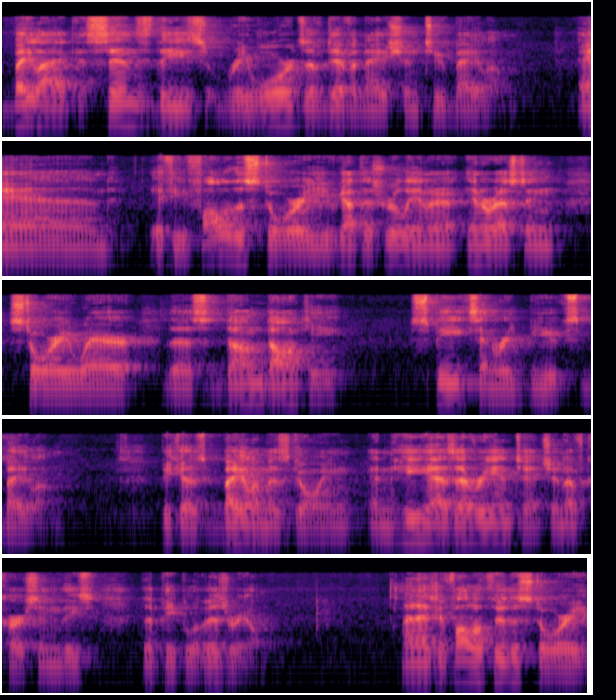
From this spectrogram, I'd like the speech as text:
Balak sends these rewards of divination to Balaam. And if you follow the story, you've got this really inter- interesting story where this dumb donkey speaks and rebukes Balaam because Balaam is going and he has every intention of cursing these the people of Israel. And as you follow through the story,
